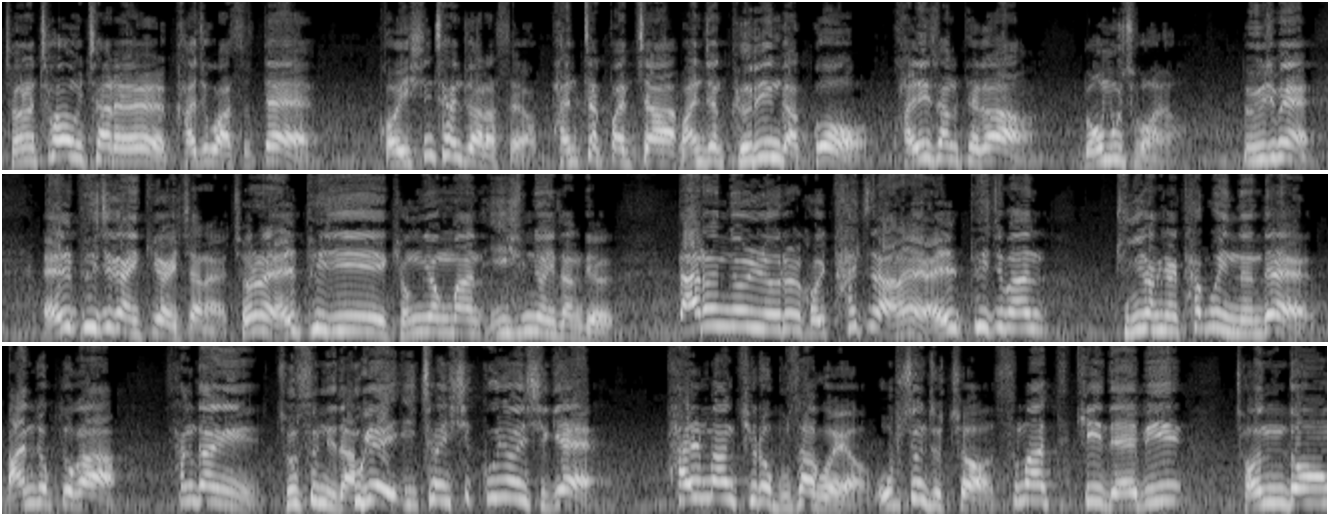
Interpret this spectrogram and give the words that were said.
저는 처음 이 차를 가지고 왔을 때 거의 신차인 줄 알았어요. 반짝반짝 완전 그린 같고 관리 상태가 너무 좋아요. 또 요즘에 LPG가 인기가 있잖아요. 저는 LPG 경력만 20년 이상 돼요. 다른 연료를 거의 타질 않아요. LPG만 주구장창 타고 있는데 만족도가 상당히 좋습니다. 그게 2019년식에 8만 킬로 무사고예요. 옵션 좋죠. 스마트키 내비, 전동,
